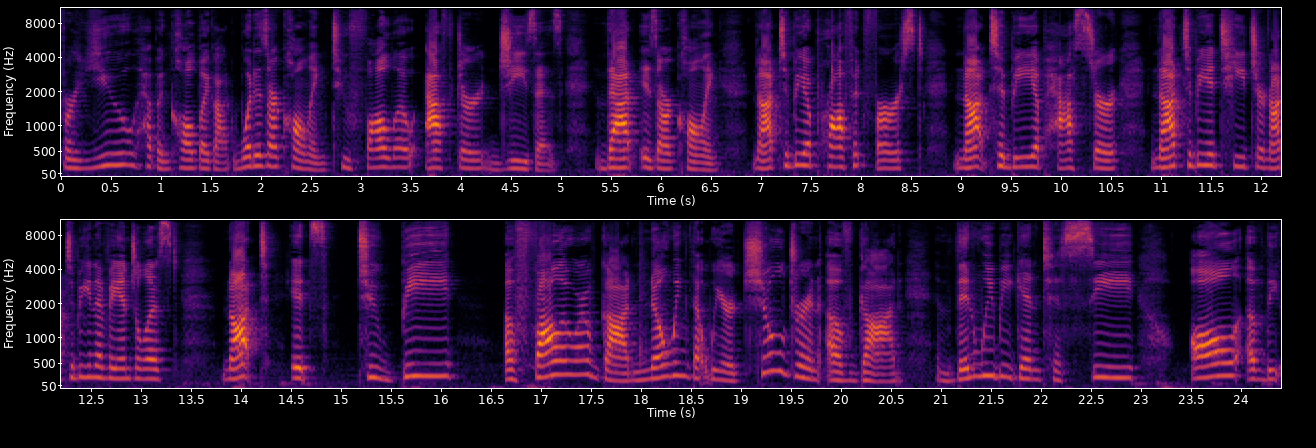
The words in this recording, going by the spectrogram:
for you have been called by God. What is our calling? To follow after Jesus. That is our calling. Not to be a prophet first, not to be a pastor, not to be a teacher, not to be an evangelist, not it's to be a follower of God, knowing that we are children of God. And then we begin to see all of the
